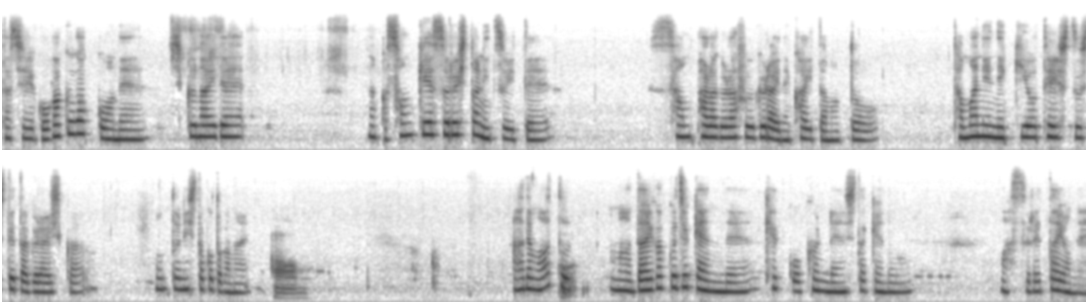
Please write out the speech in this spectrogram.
私語学学校ね宿題でなんか尊敬する人について3パラグラフぐらいで書いたのとたまに日記を提出してたぐらいしか本当にしたことがない。ああでもあとまあ大学受験で結構訓練したけど忘れたよね。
